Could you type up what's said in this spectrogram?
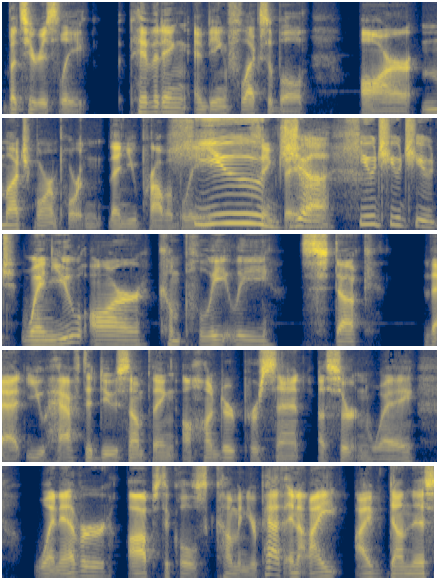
But seriously, pivoting and being flexible are much more important than you probably think they are huge, huge, huge. when you are completely stuck that you have to do something 100% a certain way. Whenever obstacles come in your path and i i've done this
